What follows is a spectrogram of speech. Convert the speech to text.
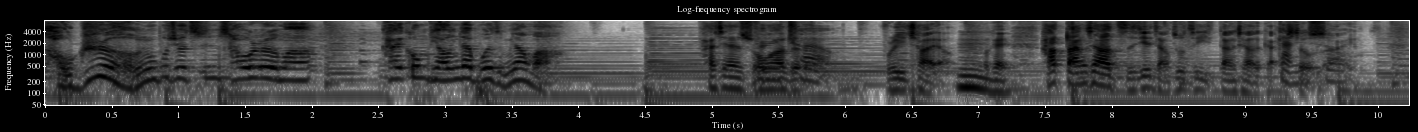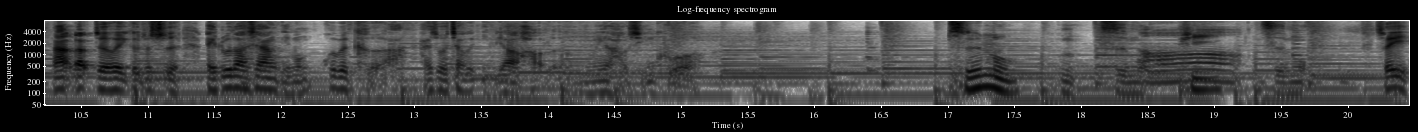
好热哦！你们不觉得最近超热吗？开空调应该不会怎么样吧？他现在说话的 free child，嗯，OK，他当下直接讲出自己当下的感受来。那那最后一个就是，哎，陆大香，你们会不会渴啊？还是我叫个饮料好了？你们也好辛苦哦。慈母，嗯，慈母，P，慈母。所以，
